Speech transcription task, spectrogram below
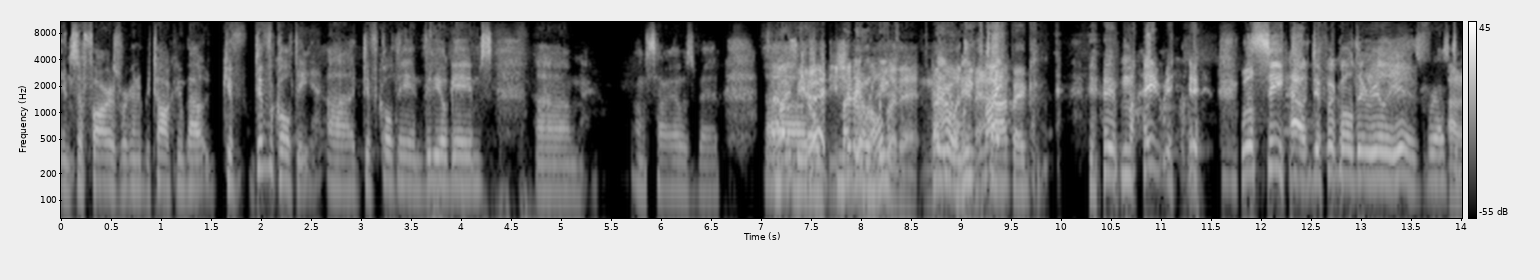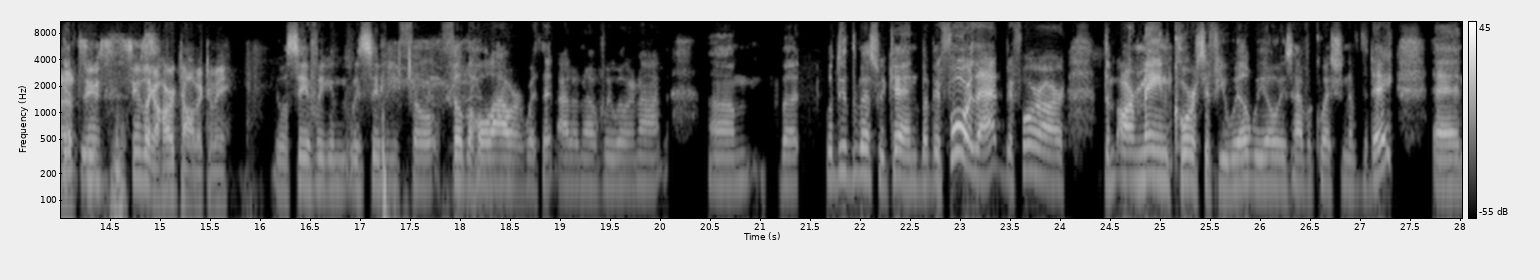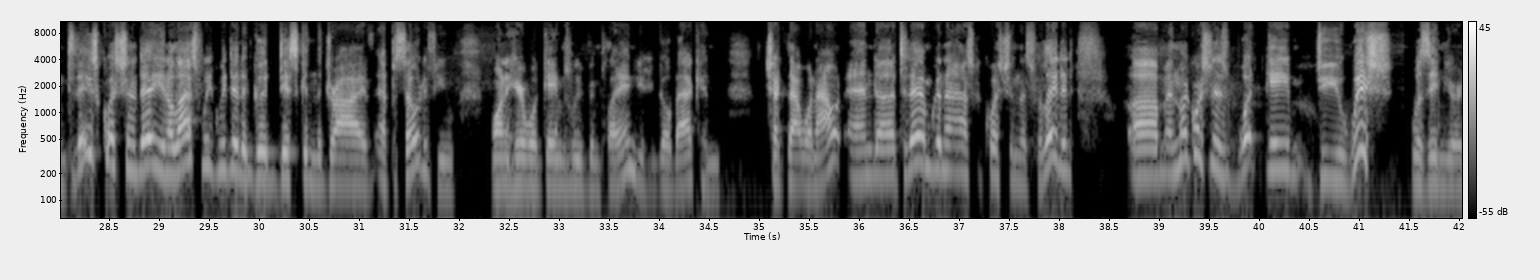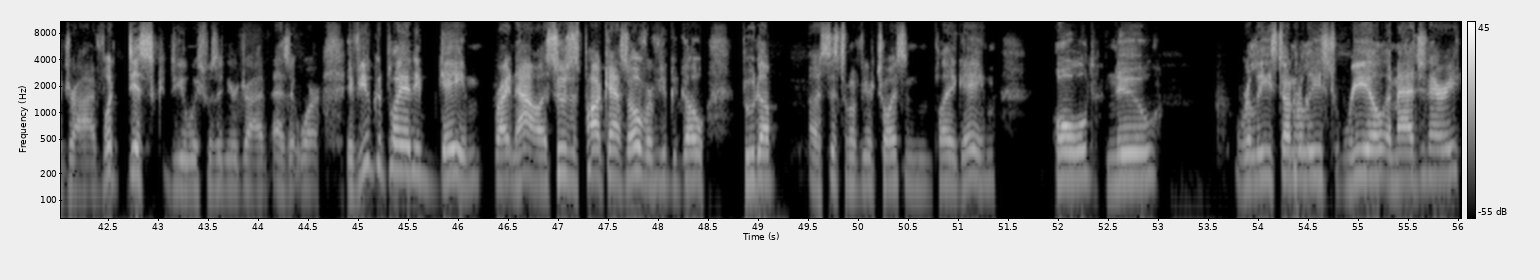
insofar as we're going to be talking about gif- difficulty, uh, difficulty in video games. Um, I'm sorry, that was bad. That was Uh, good. You might should have rolled weak- with it. Might be a weak bad. topic. it might be. We'll see how difficult it really is for us I to don't know, get it through. seems, seems like a hard topic to me. We'll see if we can. We'll see if we can fill fill the whole hour with it. I don't know if we will or not, um, but we'll do the best we can. But before that, before our the, our main course, if you will, we always have a question of the day. And today's question of the day, you know, last week we did a good disc in the drive episode. If you want to hear what games we've been playing, you can go back and check that one out. And uh, today I'm going to ask a question that's related. Um, and my question is, what game do you wish was in your drive? What disc do you wish was in your drive, as it were? If you could play any game right now, as soon as this podcast over, if you could go boot up a system of your choice and play a game, old, new, released, unreleased, real, imaginary,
